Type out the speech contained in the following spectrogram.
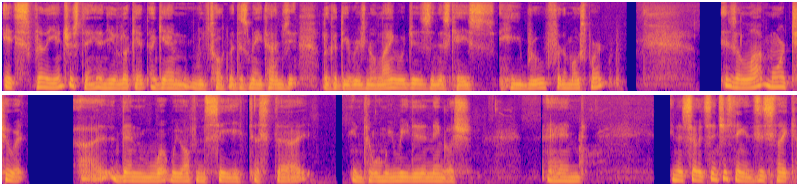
it's really interesting. And you look at, again, we've talked about this many times, you look at the original languages, in this case, Hebrew for the most part. There's a lot more to it uh, than what we often see just uh, when we read it in English. And, you know, so it's interesting. It's just like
